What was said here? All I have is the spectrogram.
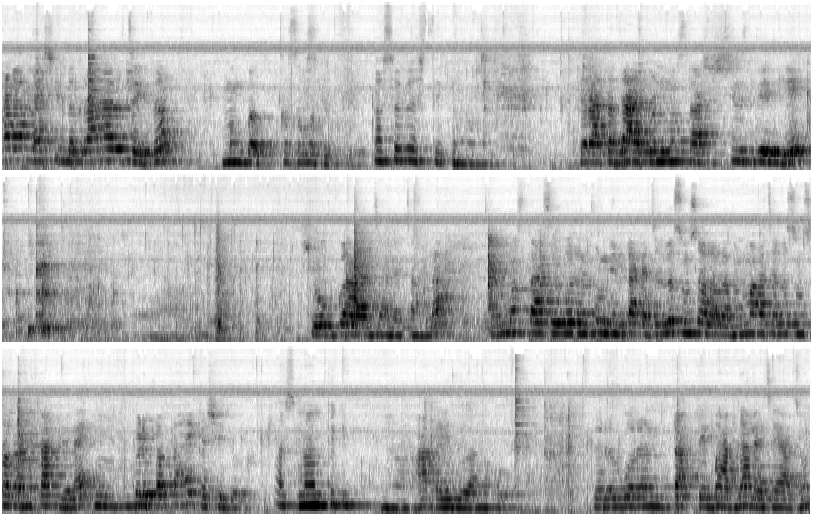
खाणार नाही शिल्लक राहणारच आहे तर मग बघ कसं होतं ते. असं बी असते का तर आता डाळ पण मस्त अशी शिजलेली आहे. शोक गाळा झाला चांगला. आणि मस्त असं वरण फोडणीला टाकायचं लसूण सोलावं लागून मगाचा लसूण सगळ्यांनी टाकलेला आहे. कडीपत्ता आहे का शिल्लक? असं नामते की. हा, आता इजुळा नको. तर वरण टाकते भात घालायचं आहे अजून.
